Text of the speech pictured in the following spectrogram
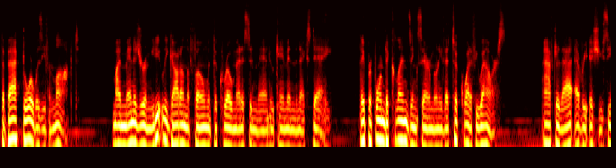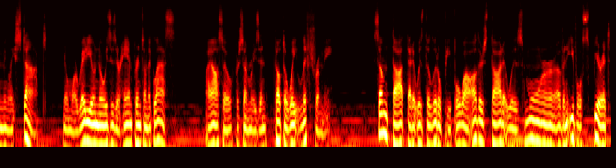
The back door was even locked. My manager immediately got on the phone with the crow medicine man who came in the next day. They performed a cleansing ceremony that took quite a few hours. After that, every issue seemingly stopped. No more radio noises or handprints on the glass. I also, for some reason, felt a weight lift from me. Some thought that it was the little people, while others thought it was more of an evil spirit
